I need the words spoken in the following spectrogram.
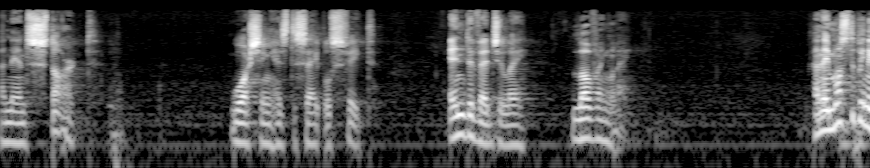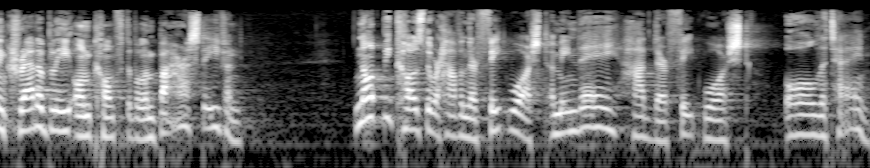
and then start washing his disciples' feet individually, lovingly. And they must have been incredibly uncomfortable, embarrassed even. Not because they were having their feet washed. I mean, they had their feet washed all the time.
